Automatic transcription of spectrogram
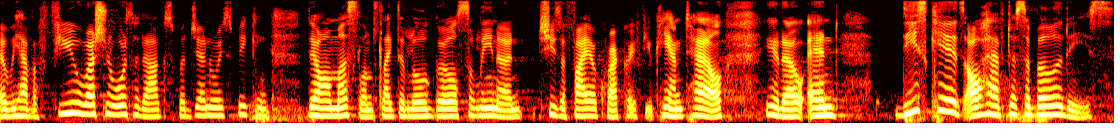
Uh, we have a few Russian Orthodox, but generally speaking, they're all Muslims, like the little girl Selena, and she's a firecracker if you can't tell, you know. And these kids all have disabilities.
